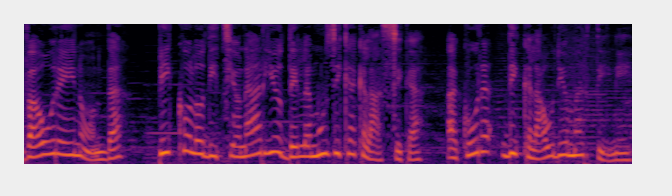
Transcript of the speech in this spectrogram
Va ora in onda Piccolo dizionario della musica classica a cura di Claudio Martini.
